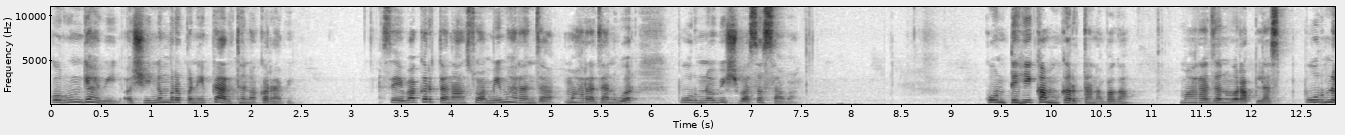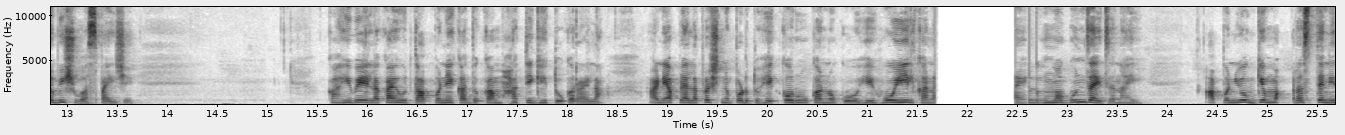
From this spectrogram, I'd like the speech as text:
करून घ्यावी अशी नम्रपणे प्रार्थना करावी. सेवा करताना स्वामी महाराजा महाराजांवर पूर्ण विश्वास असावा. कोणतेही काम करताना बघा महाराजांवर आपल्यास पूर्ण विश्वास पाहिजे. काही वेळेला काय होतं आपण एखादं काम हाती घेतो करायला आणि आपल्याला प्रश्न पडतो हे करू का नको हे होईल का नाही? मगून जायचं नाही. आपण योग्य म- रस्त्याने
